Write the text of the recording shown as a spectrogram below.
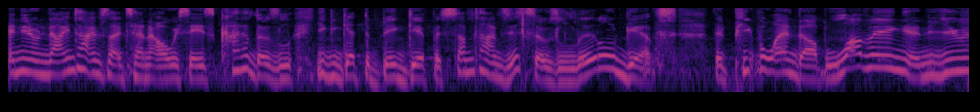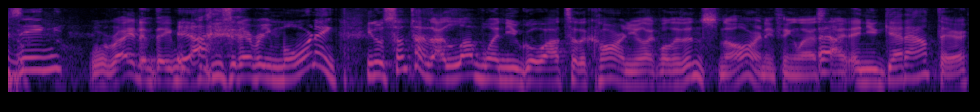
And you know, nine times out of 10, I always say it's kind of those, you can get the big gift, but sometimes it's those little gifts that people end up loving and using. well, right, if they yeah. use it every morning. You know, sometimes I love when you go out to the car and you're like, well, it didn't snow or anything last yeah. night. And you get out there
